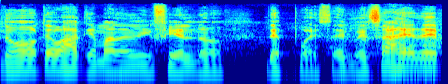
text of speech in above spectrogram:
no te vas a quemar en el infierno después. El mensaje de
